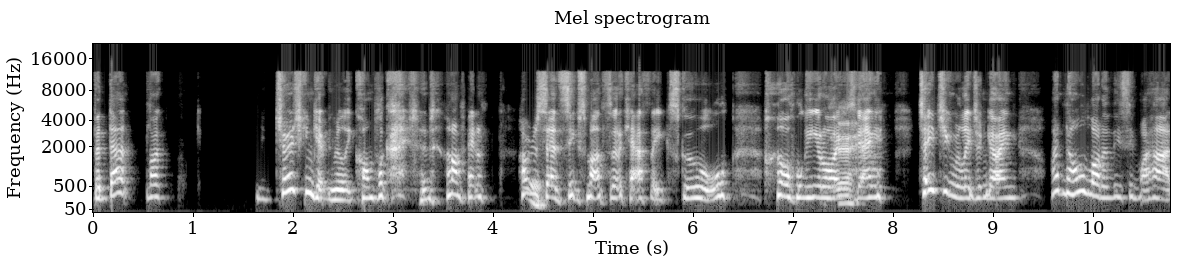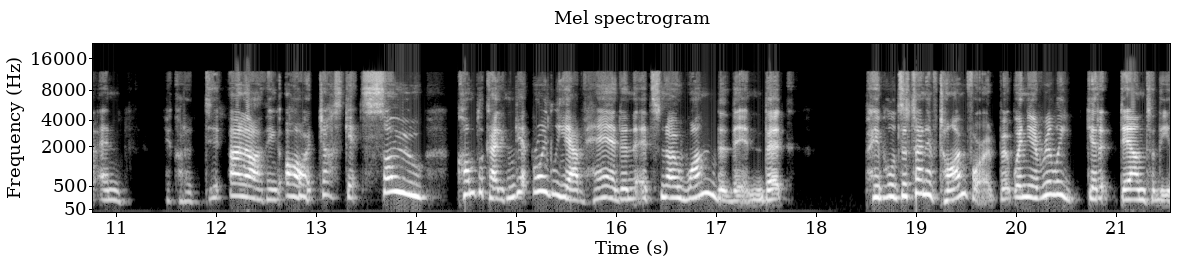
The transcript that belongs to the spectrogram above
But that, like, church can get really complicated. I mean, I've just had six months at a Catholic school, looking at all Yeah. going, teaching religion, going, I know a lot of this in my heart, and you've got to, do, and I think, oh, it just gets so complicated, it can get really out of hand, and it's no wonder then that people just don't have time for it. But when you really get it down to the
